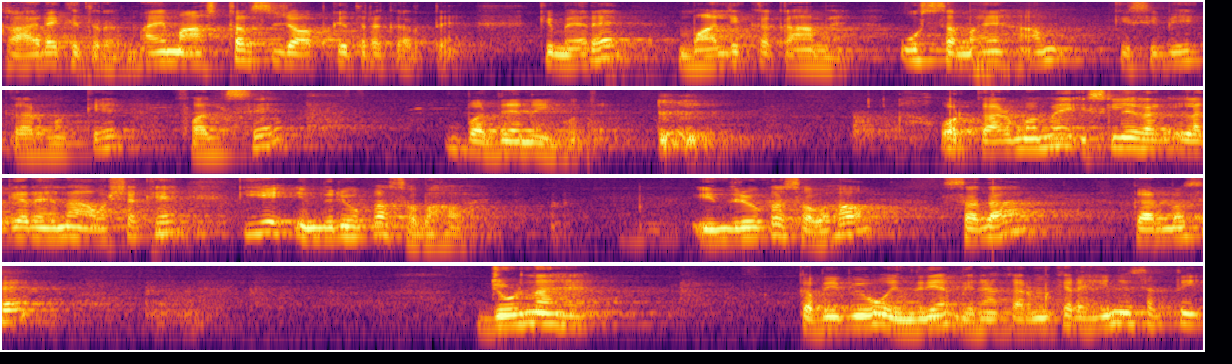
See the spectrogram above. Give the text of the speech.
कार्य की तरह माई मास्टर्स जॉब की तरह करते हैं कि मेरे मालिक का काम है। उस समय हम किसी भी कर्म के फल से बंधे नहीं होते। और कर्म में इसलिए लगे रहना आवश्यक है कि ये इंद्रियों का स्वभाव है। इंद्रियों का स्वभाव सदा कर्म से जुड़ना है। कभी भी वो इंद्रियाँ बिना कर्म के रह ही नहीं सकती।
